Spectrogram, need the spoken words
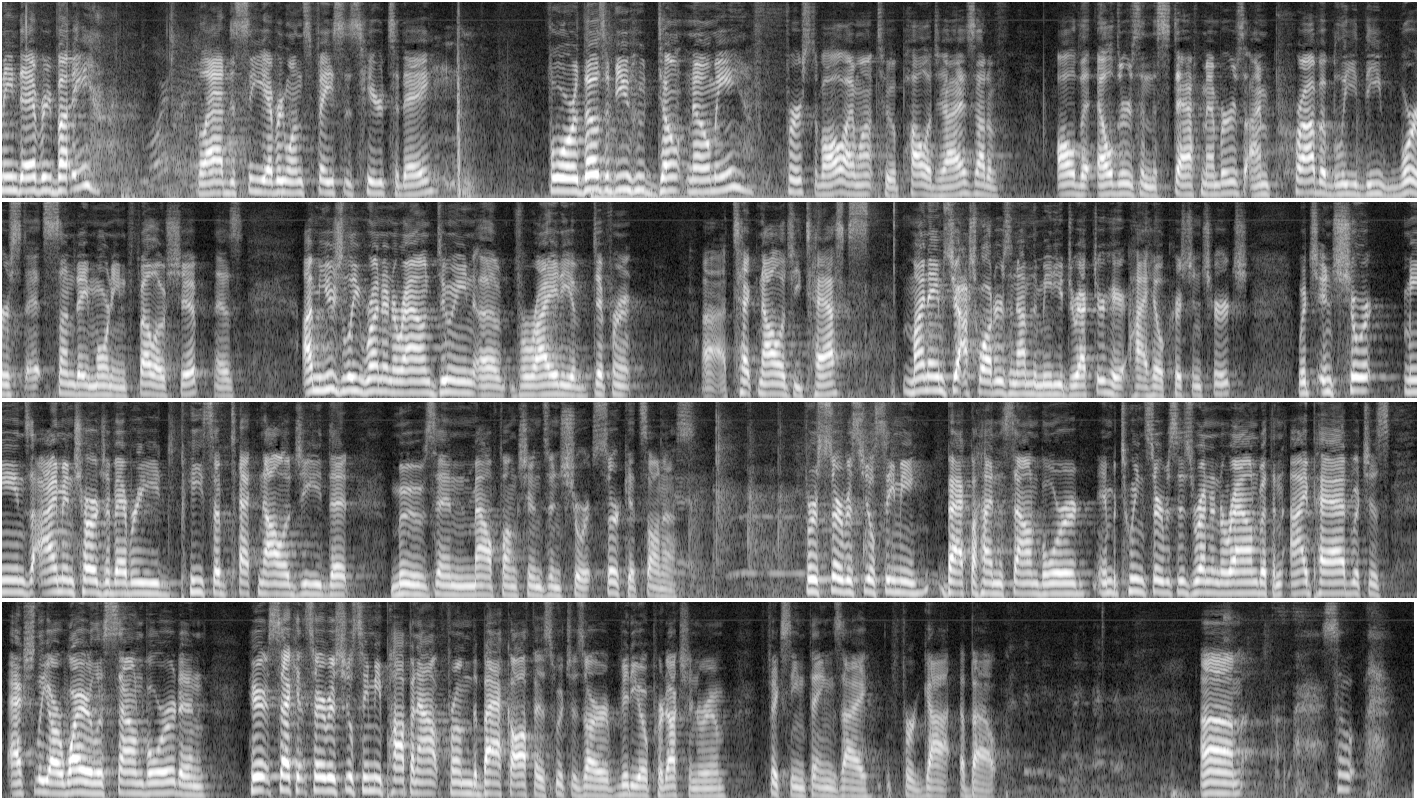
morning to everybody. Glad to see everyone's faces here today. For those of you who don't know me, first of all, I want to apologize. Out of all the elders and the staff members, I'm probably the worst at Sunday morning fellowship, as I'm usually running around doing a variety of different uh, technology tasks. My name's Josh Waters, and I'm the media director here at High Hill Christian Church, which in short means I'm in charge of every piece of technology that moves and malfunctions and short circuits on us. First service, you'll see me back behind the soundboard. In between services, running around with an iPad, which is actually our wireless soundboard. And here at second service, you'll see me popping out from the back office, which is our video production room, fixing things I forgot about. Um, so,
